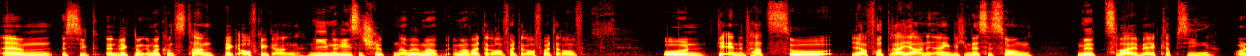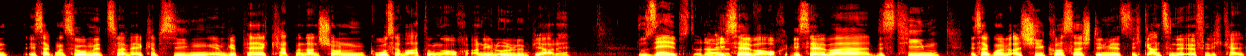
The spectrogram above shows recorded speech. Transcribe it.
ähm, ist die Entwicklung immer konstant bergauf gegangen. Nie in riesen Schritten, aber immer, immer weiter rauf, weiter rauf, weiter rauf. Und geendet hat es so ja, vor drei Jahren eigentlich in der Saison mit zwei Weltcupsiegen. Und ich sag mal so, mit zwei Weltcupsiegen im Gepäck hat man dann schon große Erwartungen auch an die Olympiade. Du selbst oder? Ich selber auch. Ich selber, das Team, ich sag mal, als Skicrosser stehen wir jetzt nicht ganz in der Öffentlichkeit,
